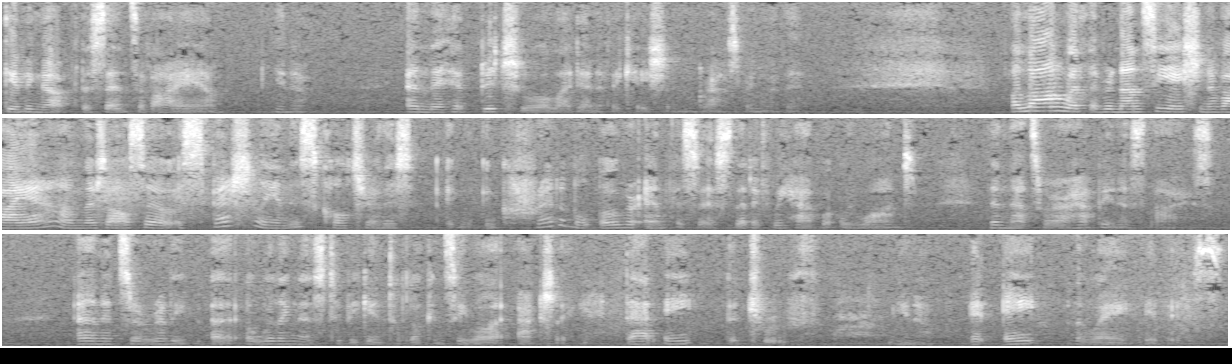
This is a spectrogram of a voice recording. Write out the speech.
giving up the sense of I am, you know, and the habitual identification, and grasping with it. Along with the renunciation of I am, there's also, especially in this culture, this incredible overemphasis that if we have what we want, then that's where our happiness lies. And it's a really a, a willingness to begin to look and see, well, actually, that ain't the truth. You know, it ain't the way it is.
